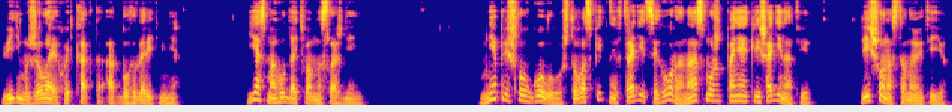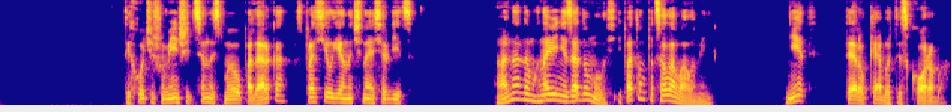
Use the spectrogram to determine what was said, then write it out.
видимо, желая хоть как-то отблагодарить меня, — я смогу дать вам наслаждение. Мне пришло в голову, что воспитанная в традициях гора, она сможет понять лишь один ответ. Лишь он остановит ее. «Ты хочешь уменьшить ценность моего подарка?» – спросил я, начиная сердиться. А она на мгновение задумалась и потом поцеловала меня. «Нет, Терл Кэббот из Короба,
